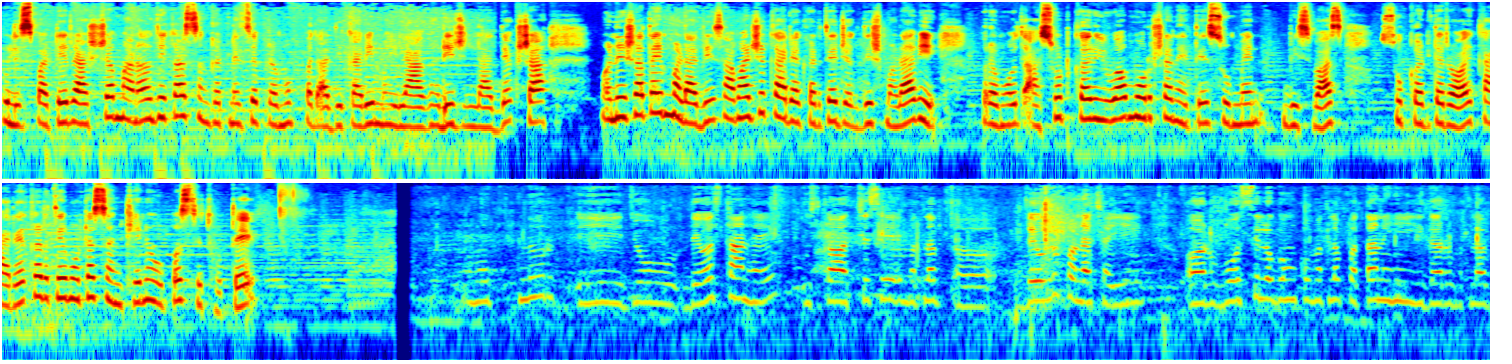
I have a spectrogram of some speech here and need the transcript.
पोलीस पाटील राष्ट्रीय मानवाधिकार संघटनेचे प्रमुख पदाधिकारी महिला आघाडी जिल्हाध्यक्षा मनीषाताई मडावी सामाजिक कार्यकर्ते जगदीश मडावी प्रमोद आसुटकर युवा मोर्चा नेते सुमेन विश्वास सुकंठ रॉय कार्यकर्ते मोठ्या संख्येने उपस्थित होते. देवस्थान है उसका अच्छे से मतलब डेवलप होना चाहिए। और बहुत से लोगों को मतलब पता नहीं इधर मतलब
